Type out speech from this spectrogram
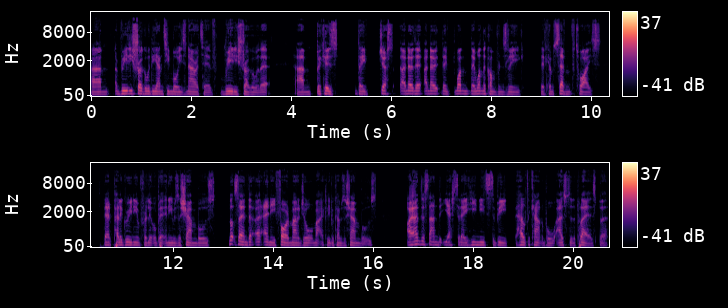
um I really struggle with the anti Moyes narrative. Really struggle with it um because they've just I know that I know they've won they won the Conference League. They've come seventh twice. They had Pellegrini in for a little bit, and he was a shambles. Not saying that any foreign manager automatically becomes a shambles. I understand that yesterday he needs to be held accountable as to the players, but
